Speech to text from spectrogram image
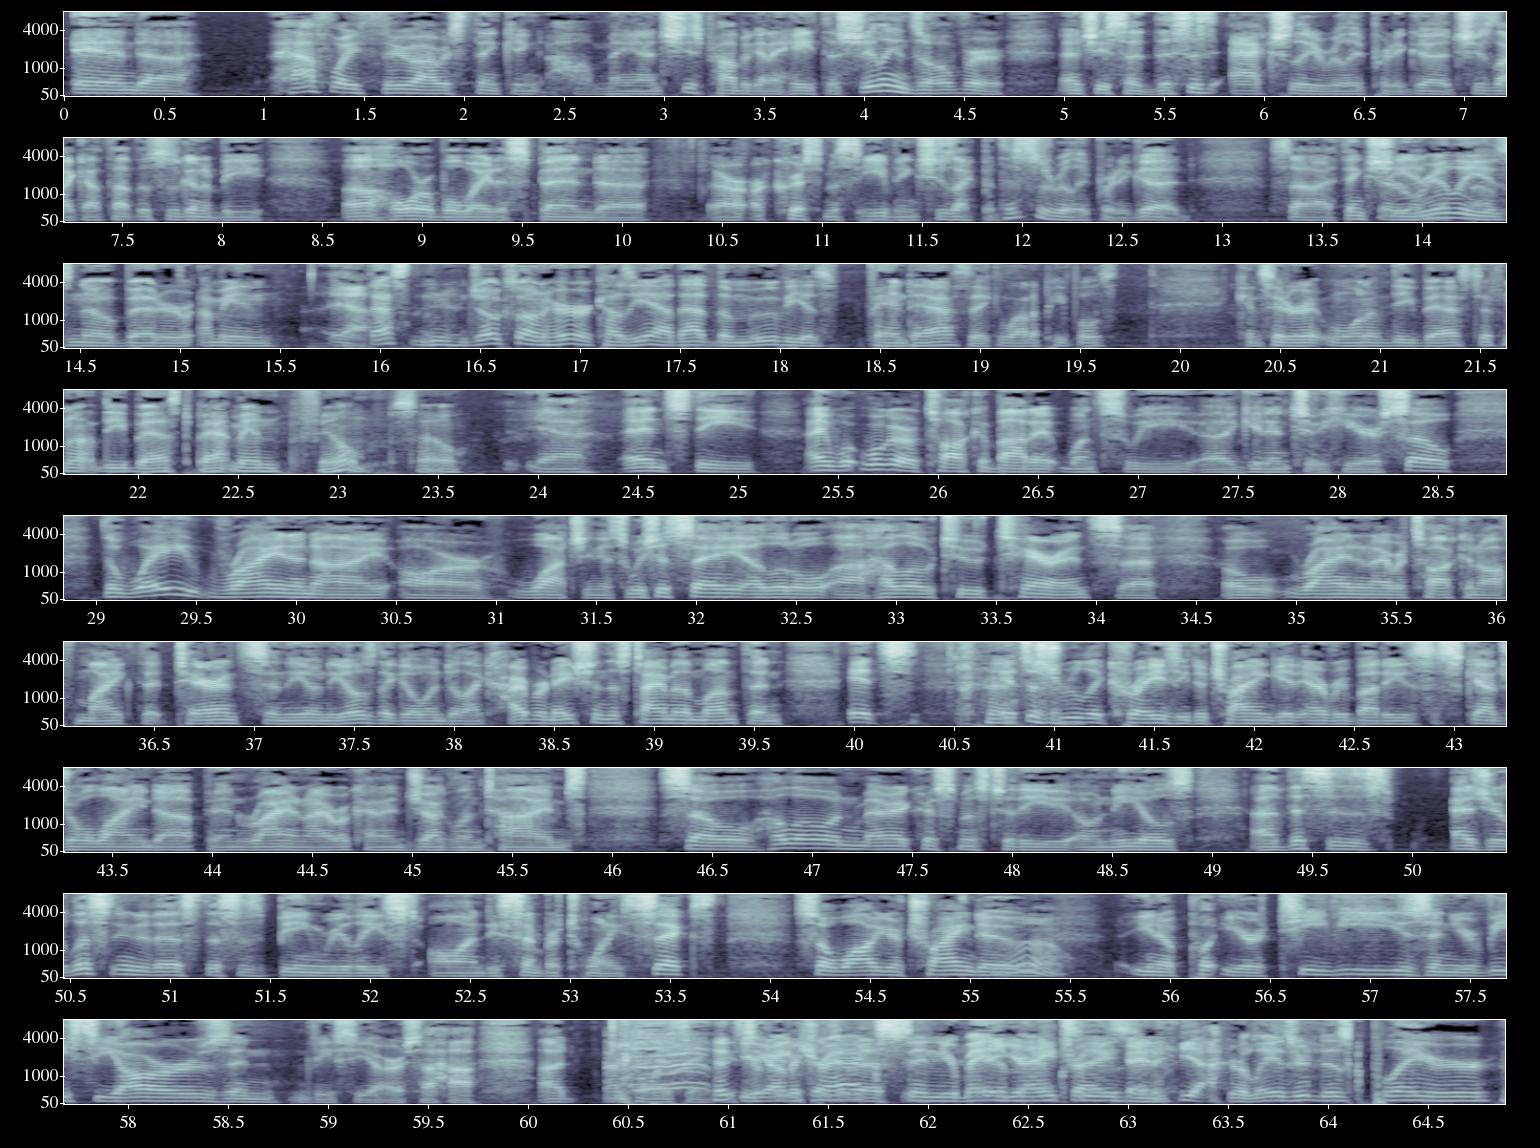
And, uh, halfway through, I was thinking, oh man, she's probably going to hate this. She leans over and she said, this is actually really pretty good. She's like, I thought this was going to be a horrible way to spend, uh, our, our Christmas evening. She's like, but this is really pretty good. So I think she really up, uh, is no better. I mean, Yeah. that's jokes on her because yeah, that the movie is fantastic. A lot of people consider it one of the best, if not the best, Batman film. So Yeah, and it's the and we're, going to talk about it once we uh, get into it here. So, the way Ryan and I are watching this, we should say a little uh, hello to Terrence. Uh, oh, Ryan and I were talking off mic that Terrence and the O'Neills they go into like hibernation this time of the month, and it's it's just really crazy to try and get everybody's schedule lined up. And Ryan and I were kind of juggling times. So, hello and Merry Christmas to the O'Neills. Uh, this is as you're listening to this, this is being released on December 26th. So while you're trying to, Oh. you know, put your TVs and your VCRs and VCRs, haha. Uh, I'm only saying VCR your because of tracks this. and your Yeah, Betamaxes, eight-tracks, and yeah. your laser disc player.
